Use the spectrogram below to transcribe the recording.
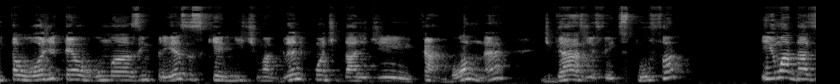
Então, hoje tem algumas empresas que emitem uma grande quantidade de carbono, né, de gás de efeito estufa, e uma das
